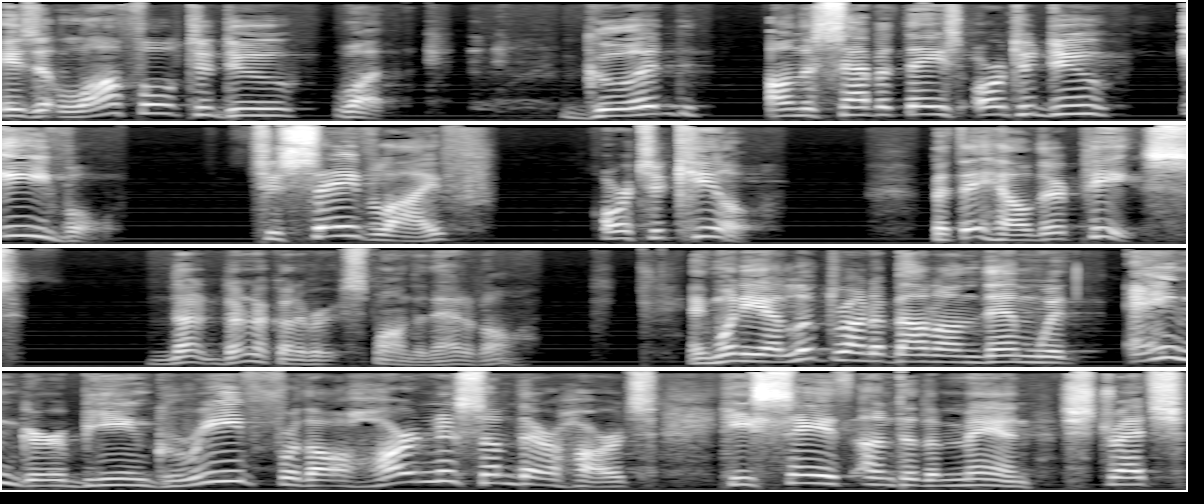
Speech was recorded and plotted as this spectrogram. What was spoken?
Is it lawful to do what? Good on the Sabbath days, or to do evil? To save life, or to kill? But they held their peace. They're not going to respond to that at all. And when he had looked round about on them with anger, being grieved for the hardness of their hearts, he saith unto the man, Stretch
